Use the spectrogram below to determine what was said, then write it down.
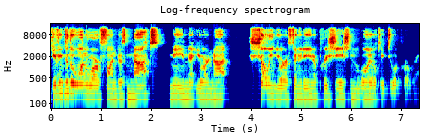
Giving to the One Roar Fund does not mean that you are not showing your affinity and appreciation and loyalty to a program.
